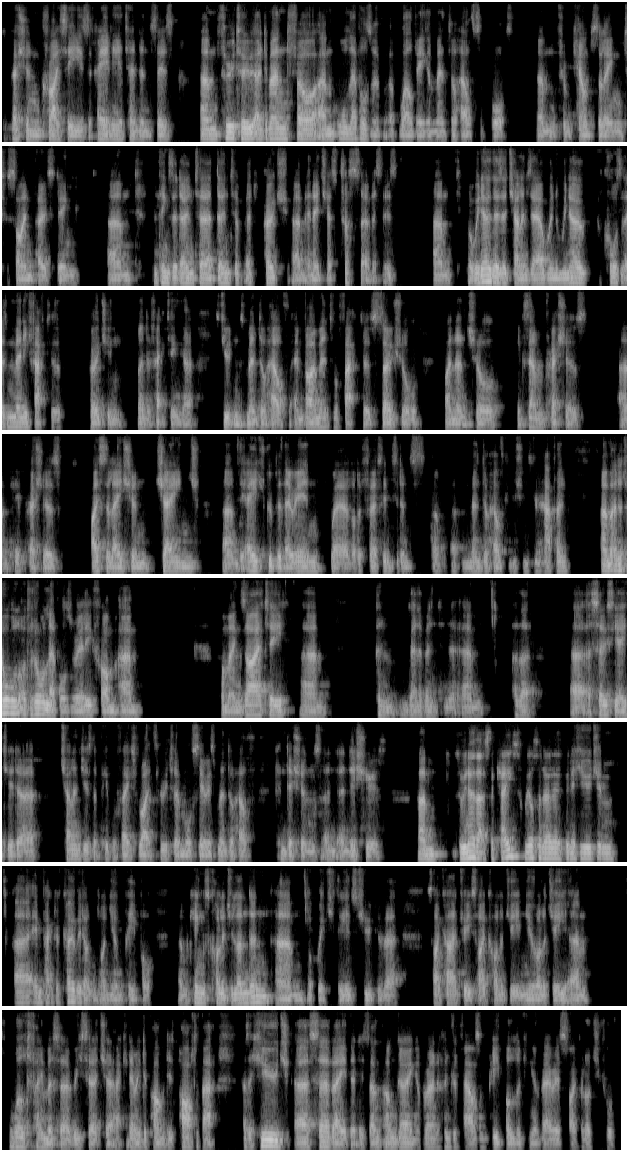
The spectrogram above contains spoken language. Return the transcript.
depression crises, A&E attendances, um, through to a demand for um, all levels of, of well-being and mental health support, um, from counselling to signposting, um, and things that don't uh, don't approach NHS trust services. but we know there's a challenge there, and we know, of course, that there's many factors approaching and affecting uh, students' mental health, environmental factors, social, financial, exam pressures, um, peer pressures, isolation, change, um, the age group that they're in, where a lot of first incidents of, of mental health conditions can happen, um, and at all at all levels really, from um, from anxiety um, and relevant and um, other uh, associated uh, challenges that people face, right through to more serious mental health conditions and, and issues. Um, so we know that's the case. We also know there's been a huge Im, uh, impact of COVID on, on young people. Um, King's College London, um, of which the Institute of uh, Psychiatry, Psychology and Neurology, um, world famous uh, researcher academic department is part of that, has a huge uh, survey that is on ongoing of around 100,000 people looking at various psychological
